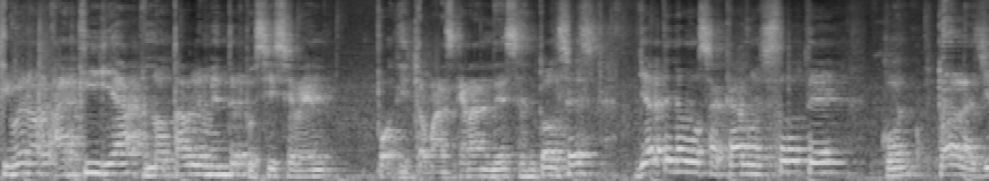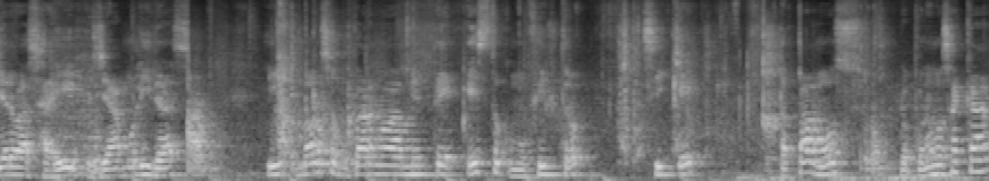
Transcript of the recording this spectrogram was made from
Y bueno, aquí ya notablemente pues sí se ven un poquito más grandes. Entonces ya tenemos acá nuestro té con todas las hierbas ahí pues ya molidas. Y vamos a ocupar nuevamente esto como filtro. Así que tapamos, lo ponemos acá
